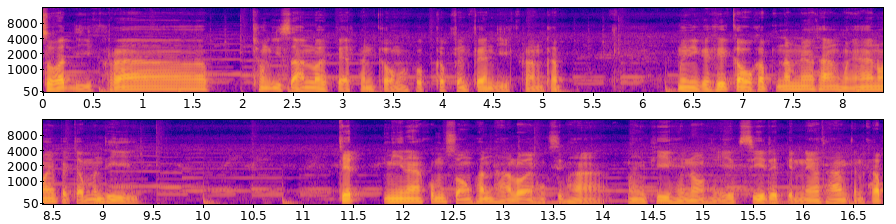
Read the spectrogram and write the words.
สวัสดีครับ ช่องอีสานลอยแปดพันเก่ามาพบกับแฟนๆอีกครั้งครับมื่อนี้ก็คือเก่าครับนำแนวทางหวยห้าน้อยประจำวันที่ 7 มีนาคม 2565ไม่พี่ให้น้องให้เอฟซีได้เป็นแนวทางกันครับ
